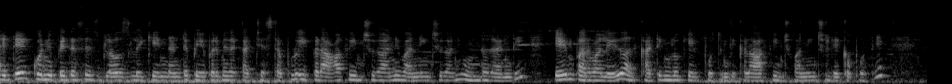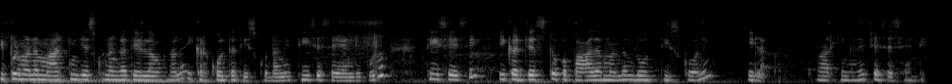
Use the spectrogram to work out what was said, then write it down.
అయితే కొన్ని పెద్ద సైజ్ బ్లౌజ్లకి ఏంటంటే పేపర్ మీద కట్ చేసేటప్పుడు ఇక్కడ హాఫ్ ఇంచ్ కానీ వన్ ఇంచ్ కానీ ఉండదండి. ఏం పర్వాలేదు. అది కటింగ్లోకి వెళ్ళిపోతుంది. ఇక్కడ హాఫ్ ఇంచ్ వన్ ఇంచ్ లేకపోతే. ఇప్పుడు మనం మార్కింగ్ చేసుకున్నాం కదా ఎలా ఉండాలో ఇక్కడ కొలత తీసుకుందాం. ఇది తీసేసేయండి ఇప్పుడు. తీసేసి ఇక్కడ జస్ట్ ఒక పాదం మందం లోతు తీసుకొని ఇలా. మార్కింగ్ అనేది చేసేసేయండి.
